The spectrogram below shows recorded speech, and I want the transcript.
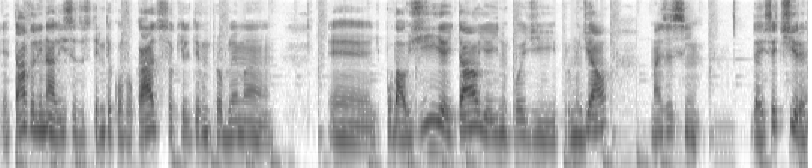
Estava é, ali na lista dos 30 convocados, só que ele teve um problema é, de pubalgia e tal, e aí não pôde ir para o Mundial. Mas assim, daí você tira.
